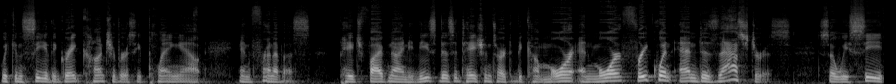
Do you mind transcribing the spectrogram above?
we can see the great controversy playing out in front of us. Page 590, these visitations are to become more and more frequent and disastrous. So we see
